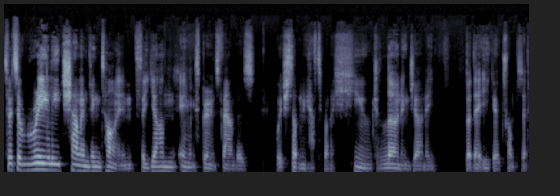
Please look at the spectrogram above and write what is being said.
So it's a really challenging time for young, inexperienced founders which suddenly have to go on a huge learning journey, but their ego trumps it.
